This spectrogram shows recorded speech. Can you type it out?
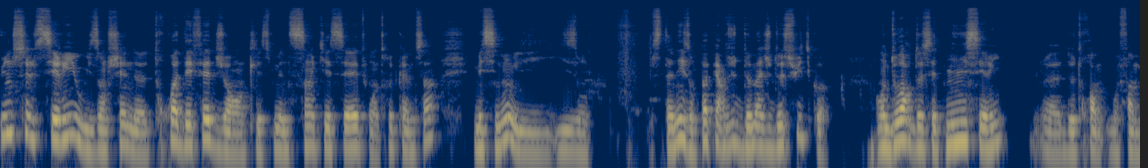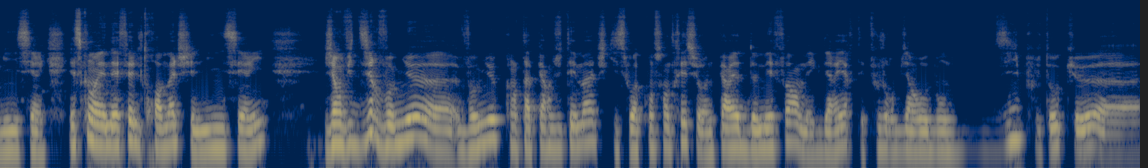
une seule série où ils enchaînent trois défaites, genre entre les semaines 5 et 7 ou un truc comme ça. Mais sinon, ils, ils ont, cette année, ils n'ont pas perdu deux matchs de suite, quoi en dehors de cette mini-série euh, de trois, enfin mini-série. Est-ce qu'en NFL trois matchs c'est une mini-série? J'ai envie de dire vaut mieux, euh, vaut mieux quand t'as perdu tes matchs qu'ils soient concentrés sur une période de méforme et que derrière t'es toujours bien rebondi plutôt que. Euh,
